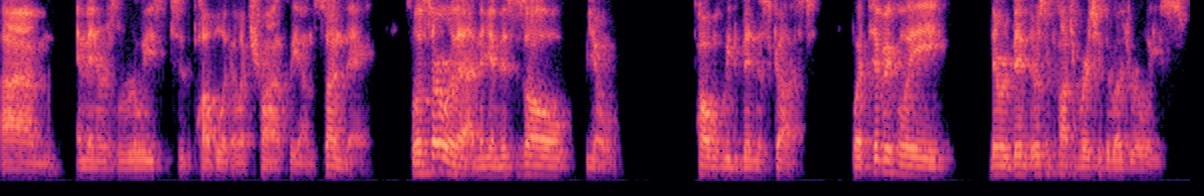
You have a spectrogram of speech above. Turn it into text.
um, and then it was released to the public electronically on Sunday. So let's start with that. And again, this is all you know publicly been discussed, but typically there would been there was some controversy with the budget release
